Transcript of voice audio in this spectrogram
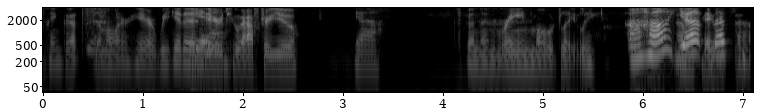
I think that's yeah. similar here. We get a yeah. day or two after you. Yeah. It's been in rain mode lately. Uh-huh. Yep. Okay that's that.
